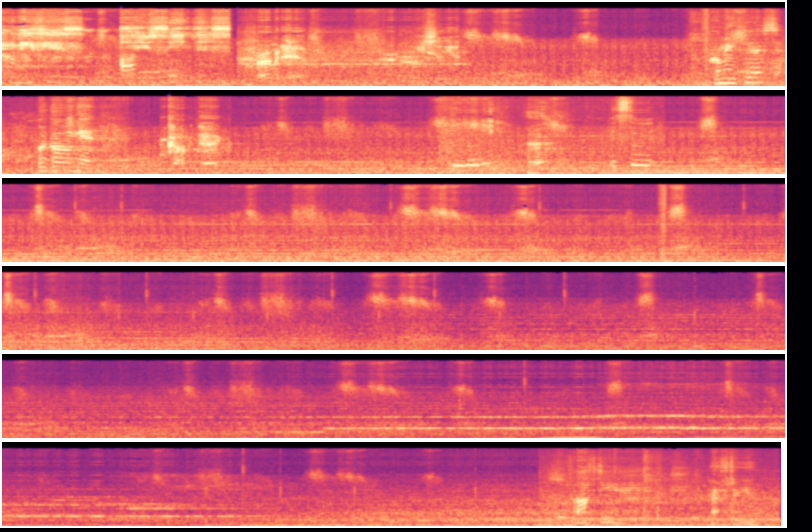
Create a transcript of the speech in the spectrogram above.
Prometheus, are you seeing this? Affirmative. We see it. Prometheus, we're going in. Copy, Dag. You ready? Yeah. Let's do it. After you. After you.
